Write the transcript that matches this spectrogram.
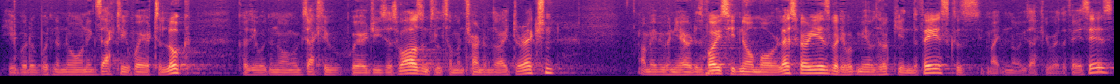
He would have, wouldn't have known exactly where to look, because he wouldn't know exactly where Jesus was until someone turned him the right direction. Or maybe when he heard his voice, he'd know more or less where he is, but he wouldn't be able to look you in the face because he might know exactly where the face is.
